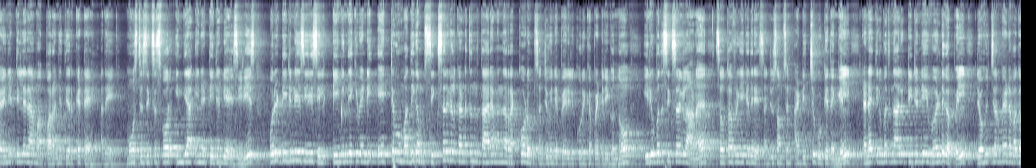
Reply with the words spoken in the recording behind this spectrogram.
കഴിഞ്ഞിട്ടില്ല രാമ പറഞ്ഞു തീർക്കട്ടെ. അതെ most sixes for India in a T twenty I series ഒരു ടി ട്വന്റി സീരീസിൽ ടീം ഇന്ത്യയ്ക്ക് വേണ്ടി ഏറ്റവും അധികം സിക്സറുകൾ കണ്ടെത്തുന്ന താരം എന്ന റെക്കോർഡും സഞ്ജുവിന്റെ പേരിൽ കുറിക്കപ്പെട്ടിരിക്കുന്നു. ഇരുപത് സിക്സറുകളാണ് സൗത്ത് ആഫ്രിക്കയ്ക്കെതിരെ സഞ്ജു സാംസൺ അടിച്ചു കൂട്ടിയതെങ്കിൽ രണ്ടായിരത്തി ഇരുപത്തിനാല് ടി ട്വന്റി വേൾഡ് കപ്പിൽ രോഹിത് ശർമ്മയുടെ വക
